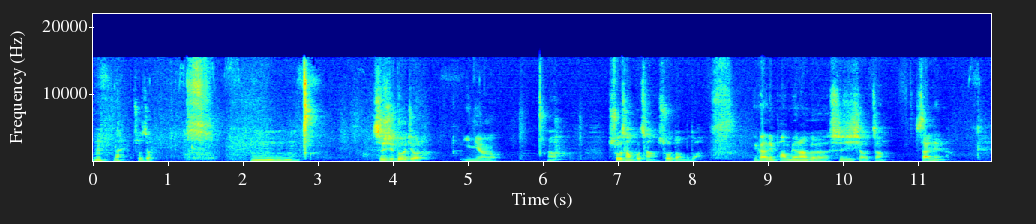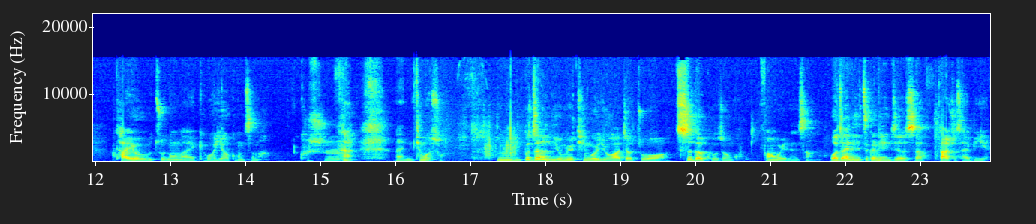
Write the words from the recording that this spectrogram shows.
嗯，来坐这。嗯，实习多久了？一年了。啊。说长不长，说短不短。你看你旁边那个实习小张，三年了，他有主动来给我要工资吗？可是，来你听我说，嗯，不知道你有没有听过一句话，叫做“吃得苦中苦，方为人上人”。我在你这个年纪的时候，大学才毕业，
